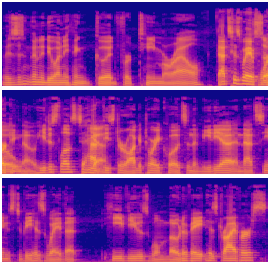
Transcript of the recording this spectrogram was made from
this isn't going to do anything good for team morale. That's his way of So- working, though. He just loves to have Yeah. these derogatory quotes in the media, and that seems to be his way that he views will motivate his drivers.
